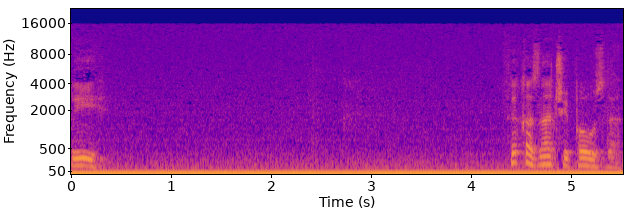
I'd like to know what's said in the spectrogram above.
faqih. Fika znači pouzdan.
